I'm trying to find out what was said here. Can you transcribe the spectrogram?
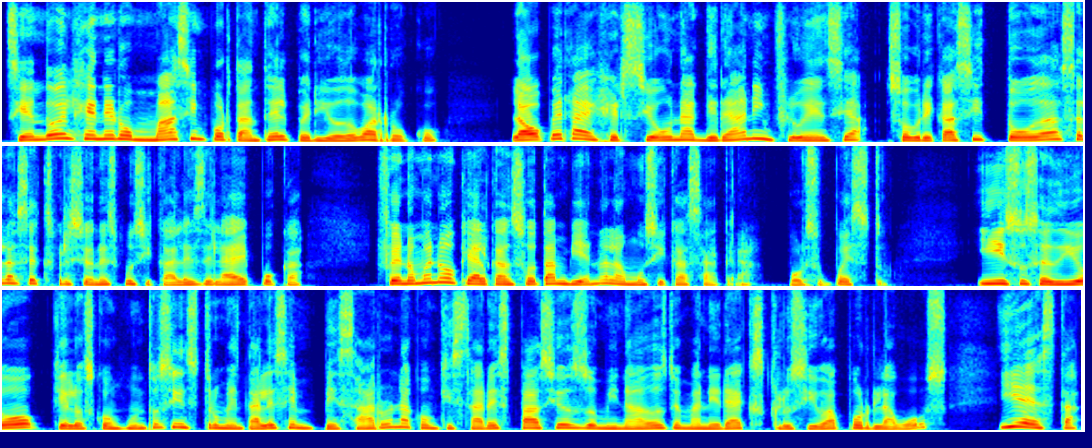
Siendo el género más importante del periodo barroco, la ópera ejerció una gran influencia sobre casi todas las expresiones musicales de la época, fenómeno que alcanzó también a la música sacra, por supuesto. Y sucedió que los conjuntos instrumentales empezaron a conquistar espacios dominados de manera exclusiva por la voz, y ésta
